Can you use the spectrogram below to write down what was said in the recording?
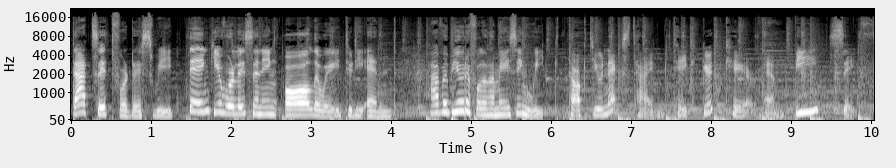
that's it for this week. Thank you for listening all the way to the end. Have a beautiful and amazing week. Talk to you next time. Take good care and be safe.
